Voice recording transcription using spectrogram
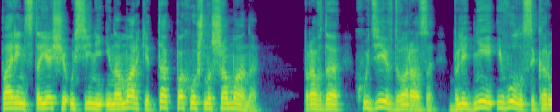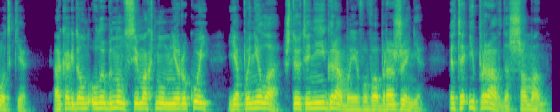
Парень, стоящий у синей иномарки, так похож на шамана. Правда, худее в два раза, бледнее и волосы короткие. А когда он улыбнулся и махнул мне рукой, я поняла, что это не игра моего воображения. Это и правда шаман.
